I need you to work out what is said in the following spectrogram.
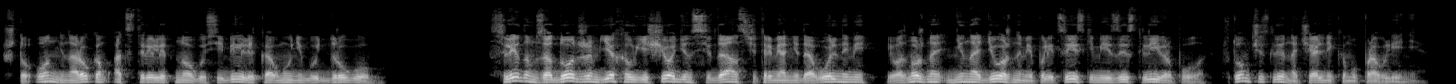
что он ненароком отстрелит ногу себе или кому-нибудь другому. Следом за Доджем ехал еще один седан с четырьмя недовольными и, возможно, ненадежными полицейскими из Ист-Ливерпула, в том числе начальником управления.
